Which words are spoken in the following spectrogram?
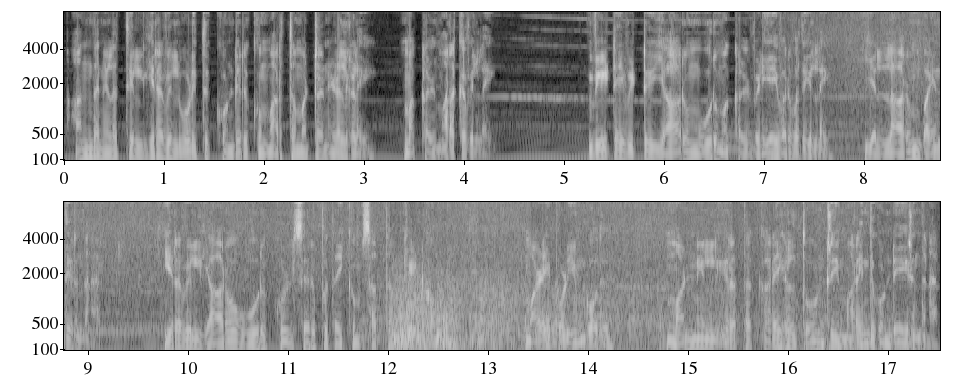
அந்த நிலத்தில் இரவில் ஒளித்துக் கொண்டிருக்கும் அர்த்தமற்ற நிழல்களை மக்கள் மறக்கவில்லை. வீட்டை விட்டு யாரும் ஊர் மக்கள் வெளியே வருவது இல்லை எல்லாரும் பயந்திருந்தனர். இரவில் யாரோ ஊருக்குள் செருப்பு தைக்கும் சத்தம் கேட்கும். மழை பொழியும் போது மண்ணில் இரத்த கரைகள் தோன்றி மறைந்து கொண்டே இருந்தனர்.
